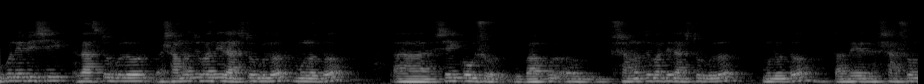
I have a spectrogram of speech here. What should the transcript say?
উপনিবেশিক রাষ্ট্রগুলোর সাম্রাজ্যবাদী রাষ্ট্রগুলোর মূলত সেই কৌশল বা সাম্রাজ্যবাদী রাষ্ট্রগুলোর মূলত তাদের শাসন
